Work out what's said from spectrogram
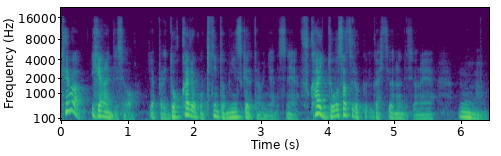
てはいけないんですよ。やっぱり読解力をきちんと身につけるためにはですね深い洞察力が必要なんですよね。うん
